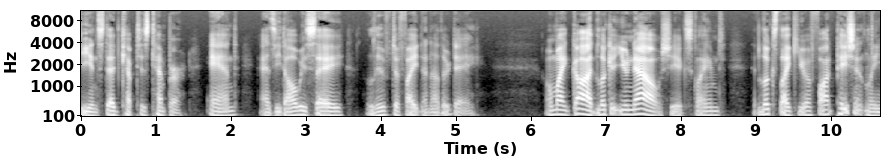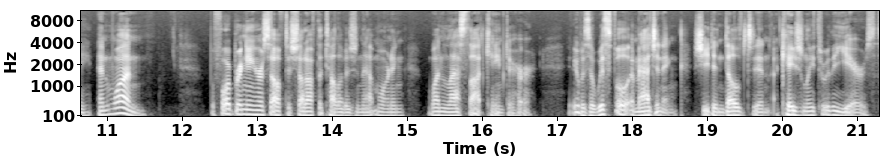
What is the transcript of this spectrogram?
he instead kept his temper and, as he'd always say, lived to fight another day. Oh my God, look at you now, she exclaimed. It looks like you have fought patiently and won. Before bringing herself to shut off the television that morning, one last thought came to her. It was a wistful imagining she'd indulged in occasionally through the years,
